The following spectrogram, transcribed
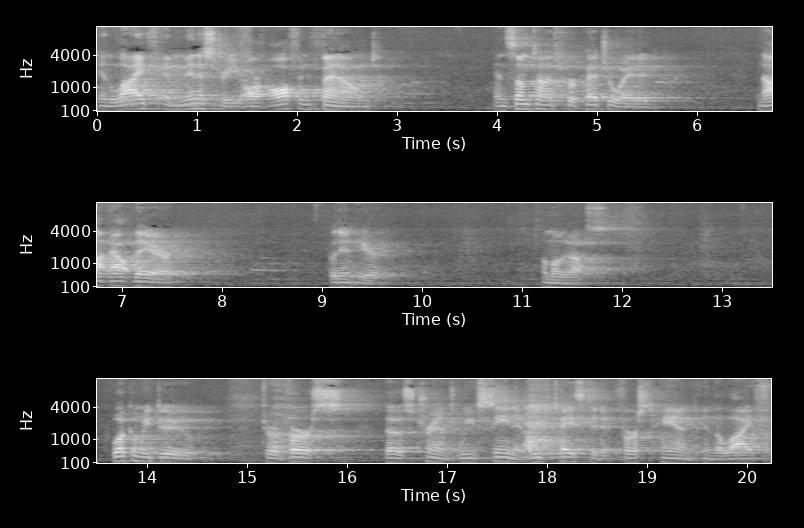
in life and ministry are often found and sometimes perpetuated not out there, but in here among us. What can we do to reverse those trends? We've seen it, we've tasted it firsthand in the life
